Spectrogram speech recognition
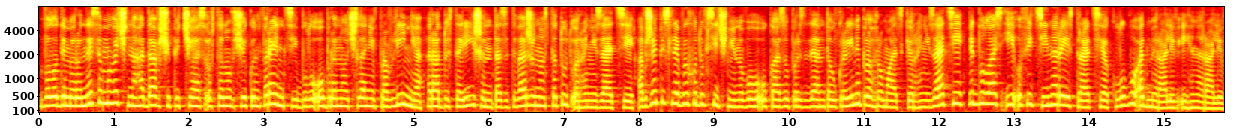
Володимир Онисимович нагадав, що під час установчої конференції було обрано членів правління, раду старішин та затверджено статут організації. А вже після виходу в січні нового указу президента України про громадські організації відбулась і офіційна реєстрація клубу адміралів і генералів.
